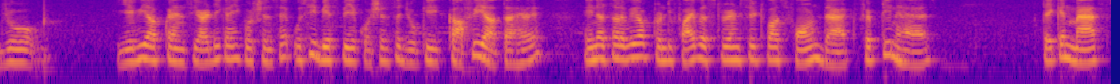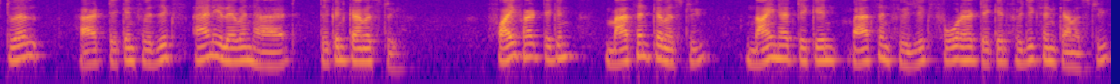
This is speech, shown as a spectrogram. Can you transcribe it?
जो ये भी आपका एनसीईआरटी e का ही क्वेश्चन है. उसी बेस पे ये क्वेश्चन है, जो कि काफ़ी आता है. In a survey of 25 students it was found that 15 has taken maths 12 had taken physics, and 11 had taken chemistry. 5 had taken maths and chemistry. 9 had taken maths and physics. 4 had taken physics and chemistry.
